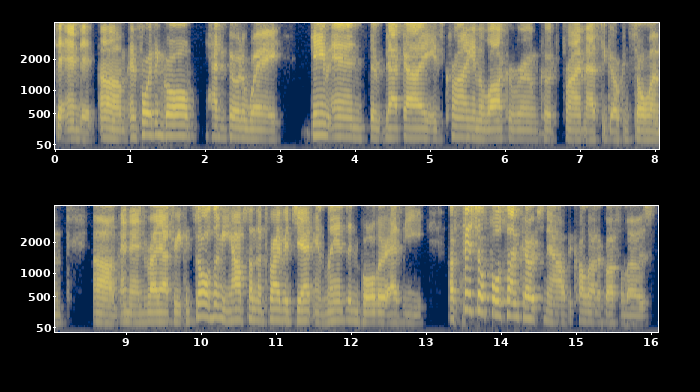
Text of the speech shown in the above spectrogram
to end it. Um, and fourth and goal had to throw it away. Game ends. The, that guy is crying in the locker room. Coach Prime has to go console him. Um, and then right after he consoles him, he hops on the private jet and lands in Boulder as the official full time coach now, of the Colorado Buffaloes,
